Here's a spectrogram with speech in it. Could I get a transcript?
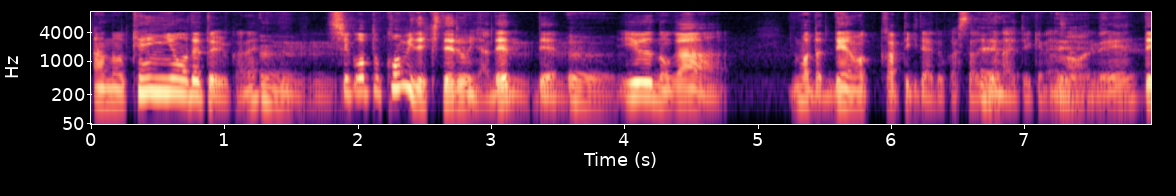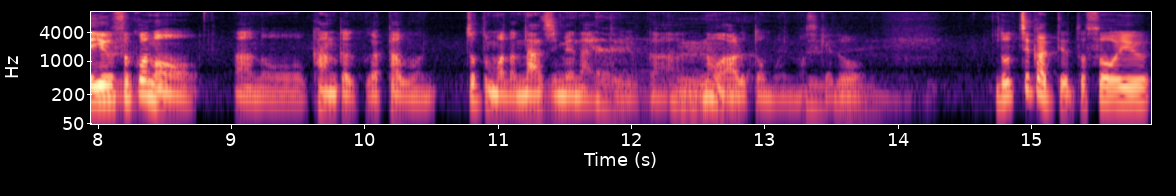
あの兼用でというかね、うんうん、仕事込みで来てるんやでっていうのがまた電話かかってきたりとかしたら出ないといけないね、っていうそこのあの感覚が多分ちょっとまだ馴染めないというかのはあると思いますけど。どっちかっていうとそういう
